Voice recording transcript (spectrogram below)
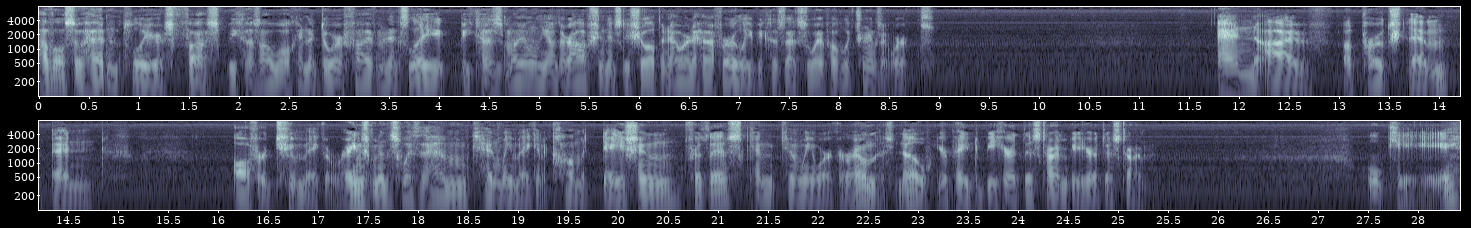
I've also had employers fuss because I'll walk in a door five minutes late because my only other option is to show up an hour and a half early because that's the way public transit works. And I've approached them and offered to make arrangements with them. Can we make an accommodation for this? Can can we work around this? No, you're paid to be here at this time, be here at this time. Okay,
